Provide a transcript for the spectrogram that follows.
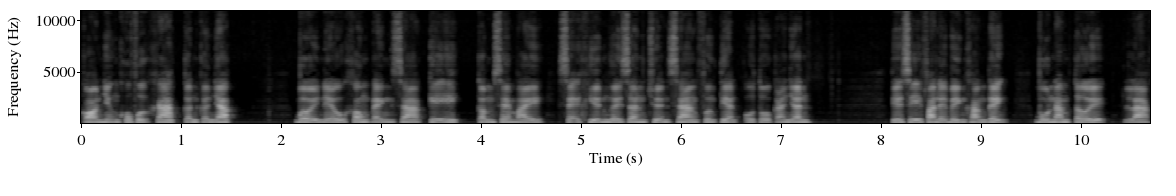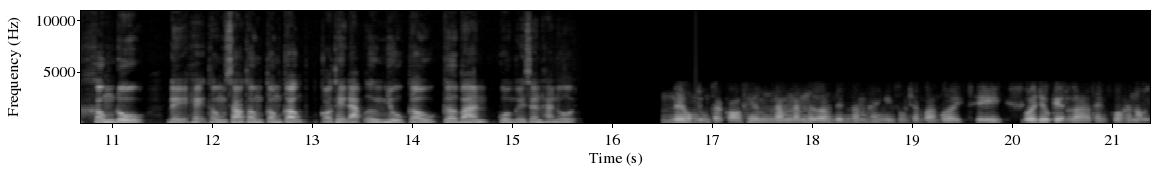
còn những khu vực khác cần cân nhắc. Bởi nếu không đánh giá kỹ, cấm xe máy sẽ khiến người dân chuyển sang phương tiện ô tô cá nhân. Tiến sĩ Phan Lê Bình khẳng định 4 năm tới là không đủ để hệ thống giao thông công cộng có thể đáp ứng nhu cầu cơ bản của người dân Hà Nội. Nếu chúng ta có thêm 5 năm nữa, đến năm 2030 thì với điều kiện là thành phố Hà Nội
